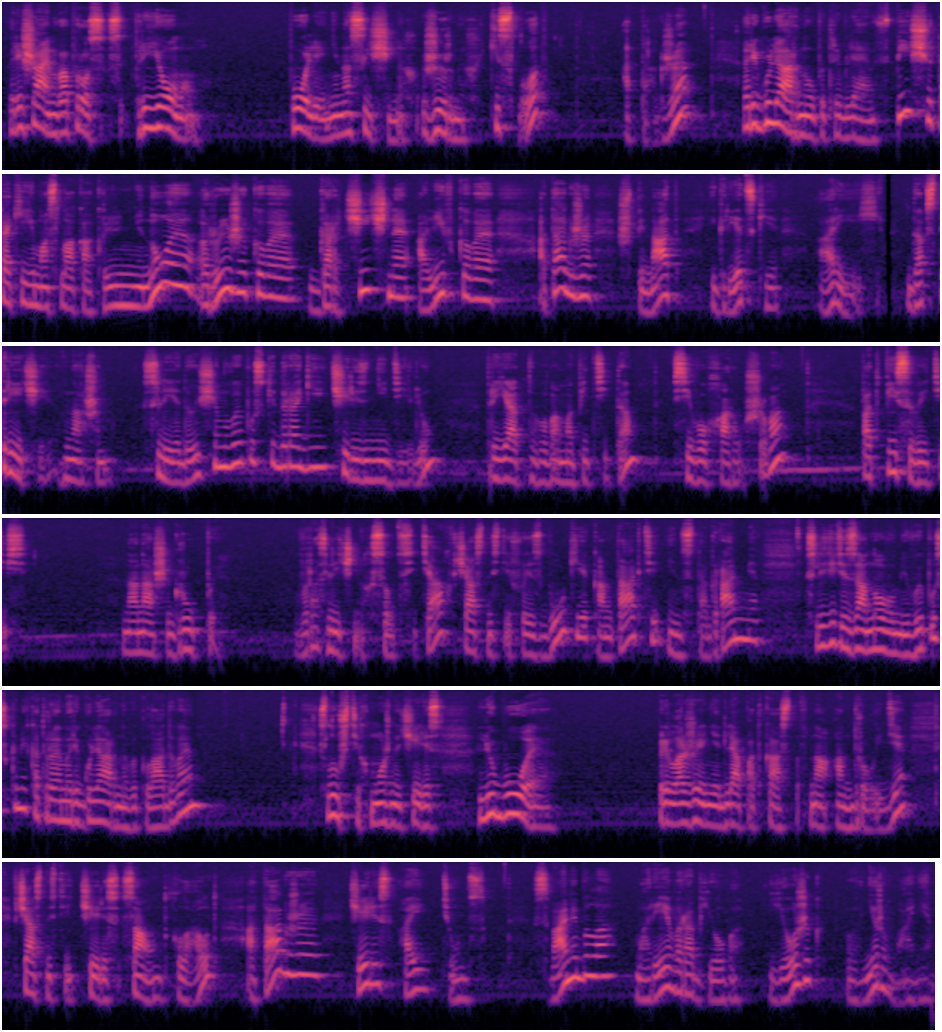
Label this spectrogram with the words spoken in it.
Решаем вопрос с приемом полиненасыщенных жирных кислот, а также – Регулярно употребляем в пищу такие масла, как льняное, рыжиковое, горчичное, оливковое, а также шпинат и грецкие орехи. До встречи в нашем следующем выпуске, дорогие, через неделю. Приятного вам аппетита, всего хорошего. Подписывайтесь на наши группы в различных соцсетях, в частности, в Фейсбуке, ВКонтакте, Инстаграме. Следите за новыми выпусками, которые мы регулярно выкладываем. Слушать их можно через любое приложение для подкастов на андроиде, в частности через SoundCloud, а также через iTunes. С вами была Мария Воробьева. Ежик в Нирване.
